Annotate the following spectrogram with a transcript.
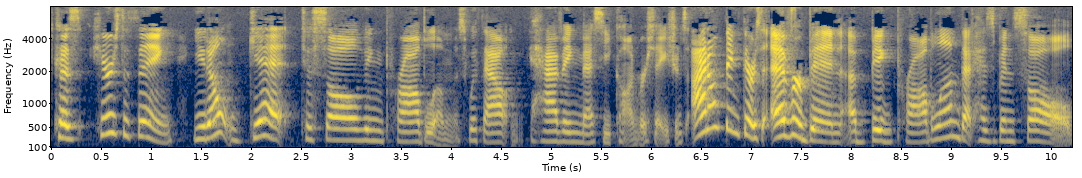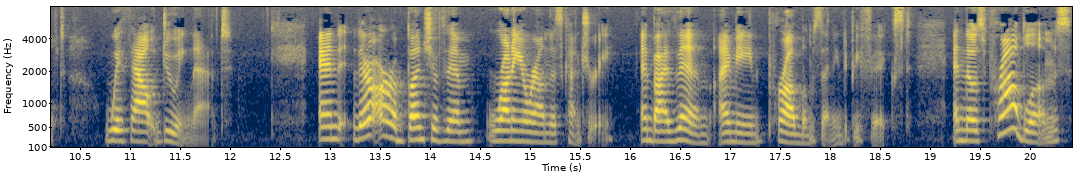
Because here's the thing you don't get to solving problems without having messy conversations. I don't think there's ever been a big problem that has been solved without doing that. And there are a bunch of them running around this country. And by them, I mean problems that need to be fixed. And those problems,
